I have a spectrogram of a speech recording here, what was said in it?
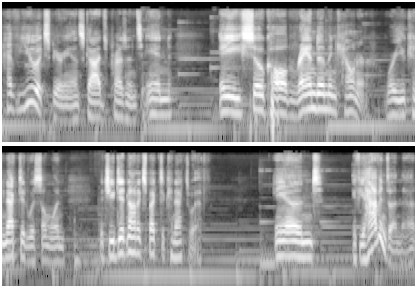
have you experienced God's presence in a so called random encounter where you connected with someone that you did not expect to connect with. And if you haven't done that,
